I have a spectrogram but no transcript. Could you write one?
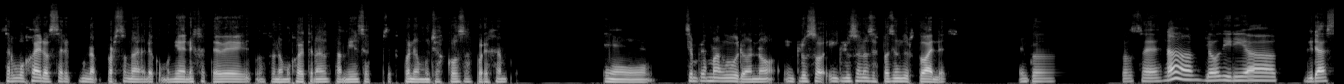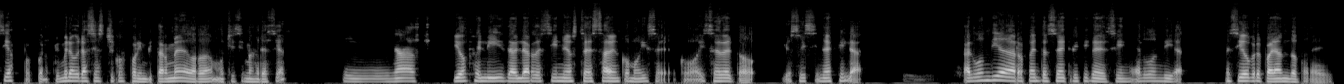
Ser mujer o ser una persona de la comunidad LGTB, una mujer trans también se, se expone a muchas cosas, por ejemplo. Eh, siempre es más duro, ¿no? Incluso, incluso en los espacios virtuales. Entonces, nada, yo diría gracias, bueno, primero gracias chicos por invitarme, de verdad, muchísimas gracias. Y nada, yo feliz de hablar de cine, ustedes saben cómo dice, como dice Beto, yo soy cinéfila. Algún día de repente sea crítica de cine, algún día. Me sigo preparando para ello.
